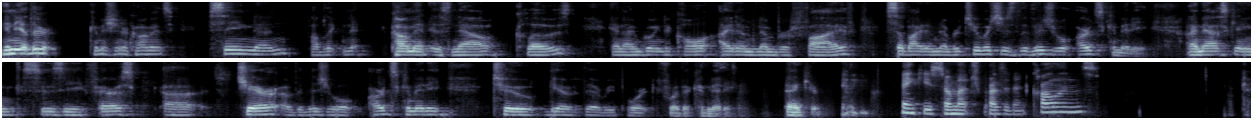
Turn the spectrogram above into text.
Any other commissioner comments? Seeing none, public comment is now closed. And I'm going to call item number five, sub-item number two, which is the Visual Arts Committee. I'm asking Susie Ferras, uh, Chair of the Visual Arts Committee, to give the report for the committee. Thank you. Thank you so much, President Collins. Okay.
